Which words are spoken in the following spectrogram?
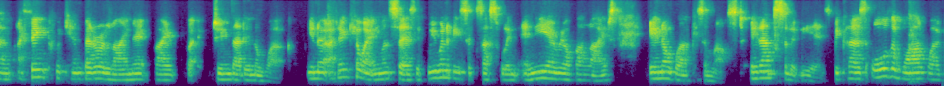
Um, I think we can better align it by, by doing that inner work. You know, I don't care what anyone says, if we want to be successful in any area of our lives, inner work is a must. It absolutely is because all the while we're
